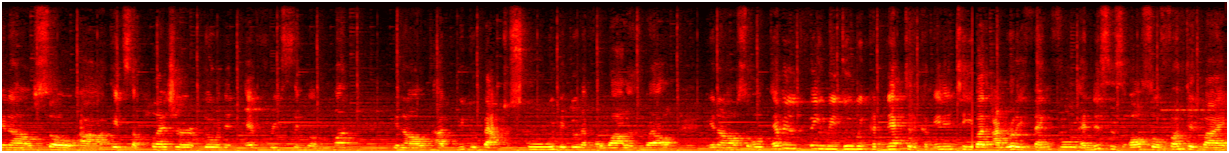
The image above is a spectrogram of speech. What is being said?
you know so uh, it's a pleasure doing it every single month you know I, we do back to school we've been doing that for a while as well you know so everything we do we connect to the community but i'm really thankful. And this is also funded by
